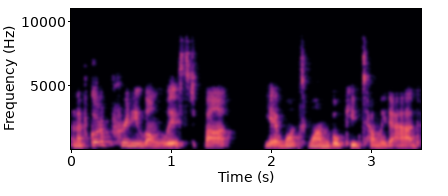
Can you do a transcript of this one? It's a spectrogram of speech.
And I've got a pretty long list, but yeah, what's one book you'd tell me to add?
